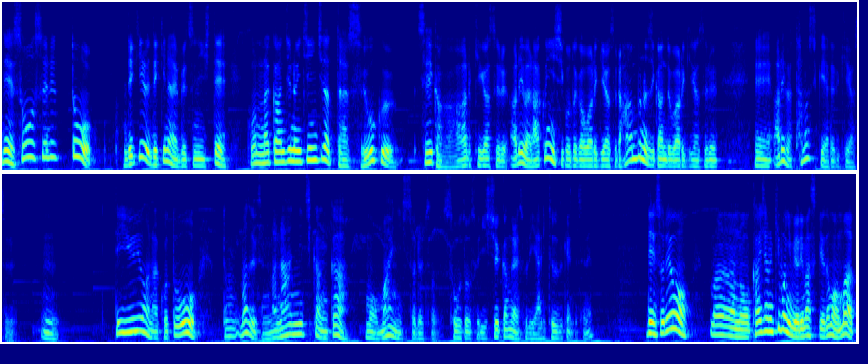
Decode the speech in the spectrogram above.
い。で、そうすると、できるできないは別にして、こんな感じの一日だったらすごく成果が上がる気がする。あるいは楽に仕事が終わる気がする。半分の時間で終わる気がする。えー、あるいは楽しくやれる気がする。うん。っていうようなことをまずですね、まあ、何日間かもう毎日それを想像する1週間ぐらいそれやり続けるんですね。でそれを、まあ、あの会社の規模にもよりますけれども、まあ、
